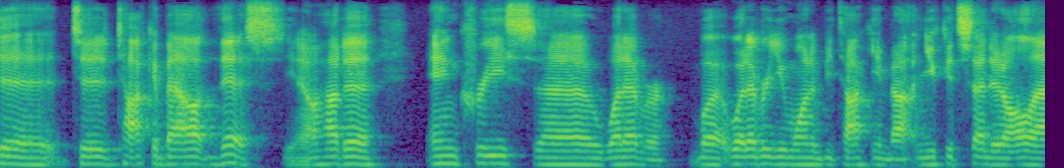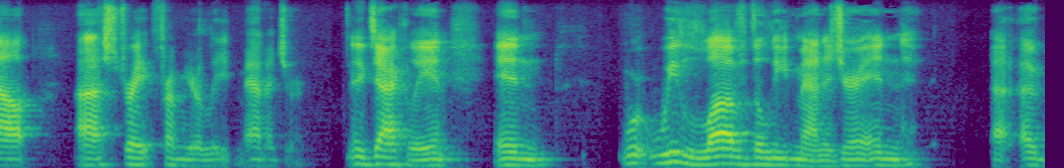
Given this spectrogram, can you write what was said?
to to talk about this. You know, how to increase uh, whatever, what, whatever you want to be talking about, and you could send it all out uh, straight from your lead manager." Exactly, and and we love the lead manager. And a,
